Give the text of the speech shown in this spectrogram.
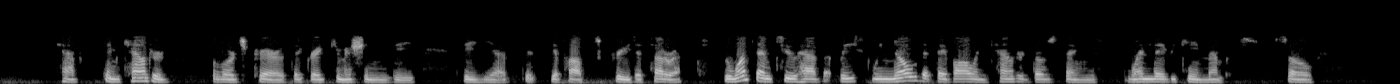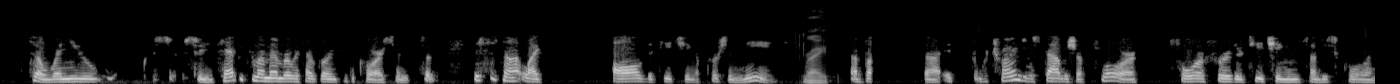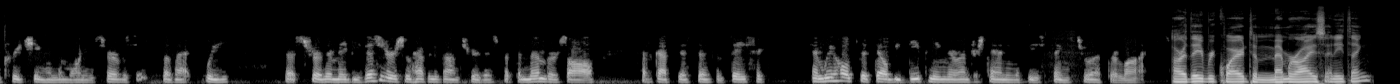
have encountered the Lord's Prayer, the Great Commission, the the, uh, the, the Apostles' Creed, etc. We want them to have at least we know that they've all encountered those things when they became members. So so when you so you can't become a member without going through the course, and so this is not like all the teaching a person needs. Right. But uh, we're trying to establish a floor for further teaching in Sunday school and preaching in the morning services so that we, that's sure there may be visitors who haven't gone through this, but the members all have got this as a basic, and we hope that they'll be deepening their understanding of these things throughout their lives. Are they required to memorize anything?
